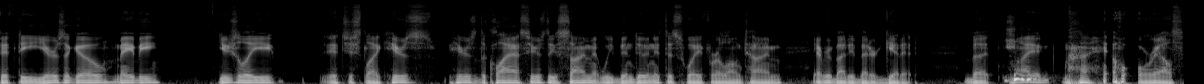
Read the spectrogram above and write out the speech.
50 years ago, maybe. Usually it's just like here's here's the class, here's the assignment. We've been doing it this way for a long time. Everybody better get it. But my, my or else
